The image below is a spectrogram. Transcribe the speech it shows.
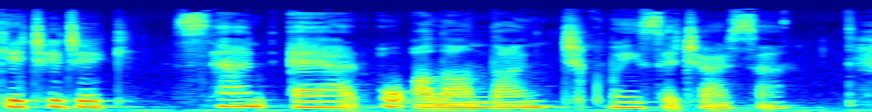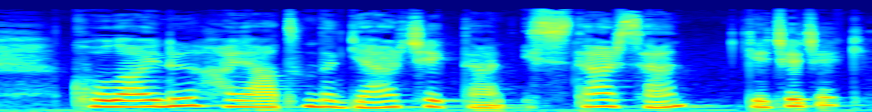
geçecek sen eğer o alandan çıkmayı seçersen, kolaylığı hayatında gerçekten istersen geçecek.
